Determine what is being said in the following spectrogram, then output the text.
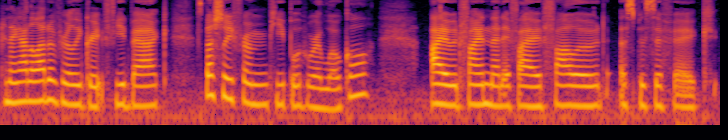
And I got a lot of really great feedback, especially from people who are local. I would find that if I followed a specific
